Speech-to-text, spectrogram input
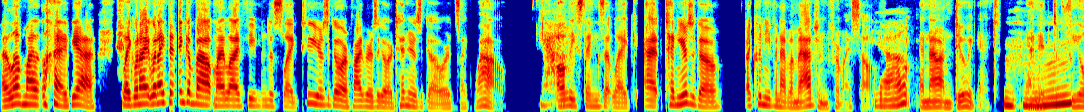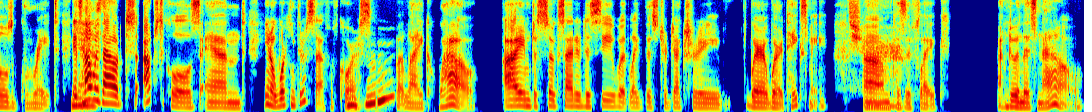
I love my life. Yeah. Like when I, when I think about my life, even just like two years ago or five years ago or 10 years ago, where it's like, wow, yeah, all these things that like at 10 years ago, I couldn't even have imagined for myself. Yeah. And now I'm doing it mm-hmm. and it mm-hmm. feels great. It's yes. not without obstacles and, you know, working through stuff, of course, mm-hmm. but like, wow, I am just so excited to see what like this trajectory where where it takes me. Sure. Um, because if like I'm doing this now.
